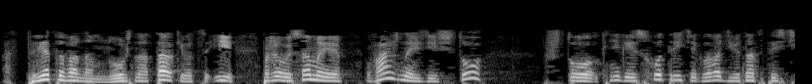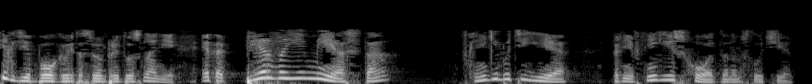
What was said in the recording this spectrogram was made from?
От этого нам нужно отталкиваться. И, пожалуй, самое важное здесь то, что книга Исход, 3 глава, 19 стих, где Бог говорит о своем предузнании, это первое место в книге Бытие, вернее, в книге Исход в данном случае,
